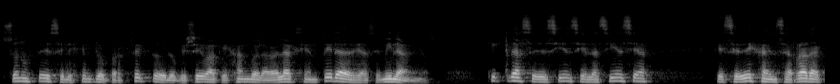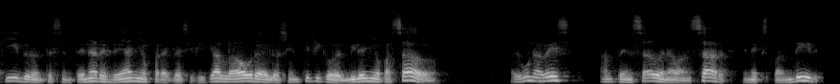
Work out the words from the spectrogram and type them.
Son ustedes el ejemplo perfecto de lo que lleva quejando a la galaxia entera desde hace mil años. ¿Qué clase de ciencia es la ciencia que se deja encerrar aquí durante centenares de años para clasificar la obra de los científicos del milenio pasado? ¿Alguna vez han pensado en avanzar, en expandir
